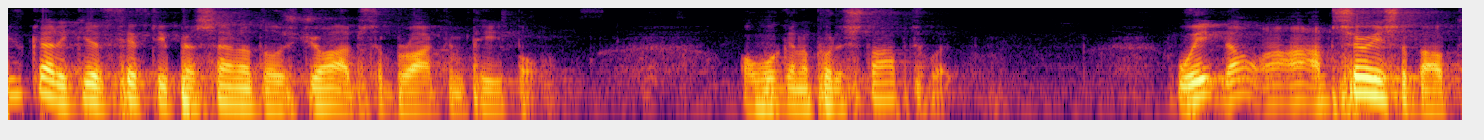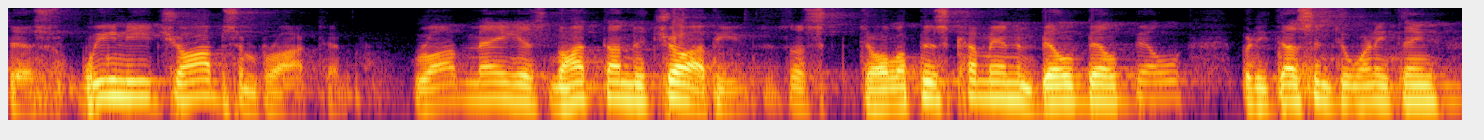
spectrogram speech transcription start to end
you've got to give 50% of those jobs to Brockton people, or we're gonna put a stop to it. We, no, I'm serious about this. We need jobs in Brockton. Rob May has not done the job. He, the developers come in and build, build, build, but he doesn't do anything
